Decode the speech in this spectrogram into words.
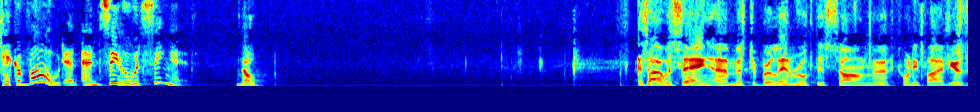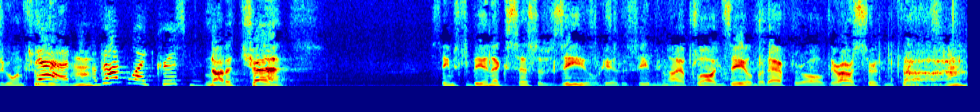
take a vote and, and see who would sing it. Nope. As I was saying, uh, Mr. Berlin wrote this song uh, 25 years ago, and through Dad, the. Hmm? about White Christmas. Not a chance. Seems to be an excess of zeal here this evening. I applaud zeal, but after all, there are certain things. hmm?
